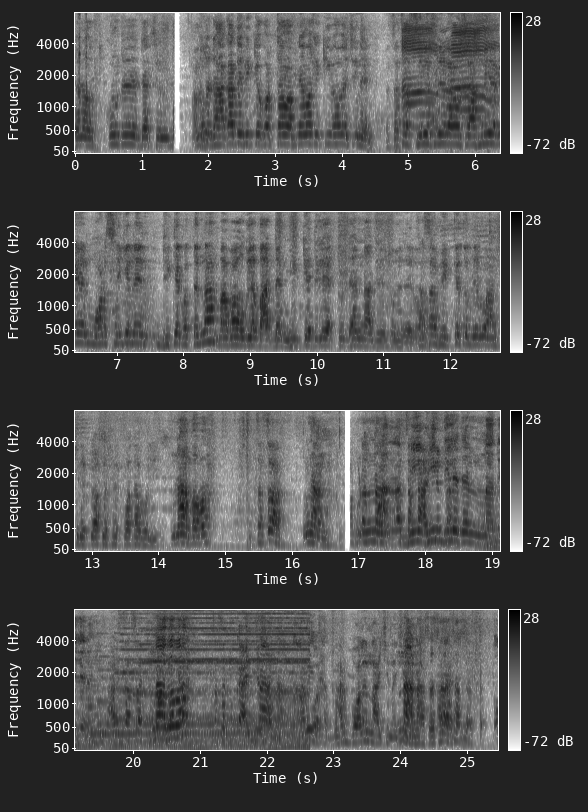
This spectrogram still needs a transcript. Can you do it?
কেন কোন ট্রেনে দেখছেন? আমি তো ঢাকাতে ভিক্ষা করতাম আপনি আমাকে কীভাবে চিনেন? চাচা চিনে চিনে না গেছে আপনি আগে মোটর সাইকেলে ভিক্ষা করতেন না? বাবা ওগুলা বাদ দেন ভিক্ষে দিলে একটু দেন না দিলে চলে যায় বাবা। চাচা ভিক্ষা তো দেবো আসলে একটু আপনার সাথে কথা বলি। না বাবা। চাচা। না না। না না। দিলে দেন না দিলে না। আর চাচা না বাবা। চাচা একটু কাইন্ড না না আমি আর বলেন না আইসেন আইসেন। না না চাচা চাচা ও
